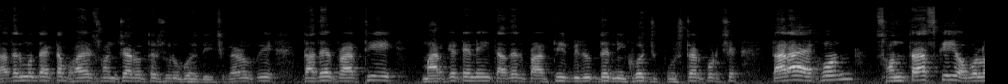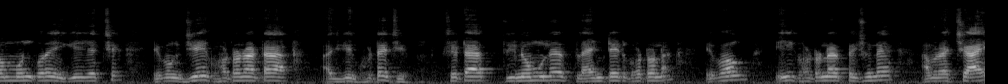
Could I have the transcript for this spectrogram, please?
তাদের মধ্যে একটা ভয়ের সঞ্চার হতে শুরু করে দিয়েছে। কারণ কি? তাদের প্রার্থী মার্কেটে নেই, তাদের প্রার্থীর বিরুদ্ধে নিখোঁজ পোস্টার পড়ছে। তারা এখন সন্ত্রাসকেই অবলম্বন করে এগিয়ে যাচ্ছে এবং যে ঘটনাটা আজকে ঘটেছে, সেটা তৃণমূলের প্ল্যান্টেড ঘটনা এবং এই ঘটনার পেছনে আমরা চাই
